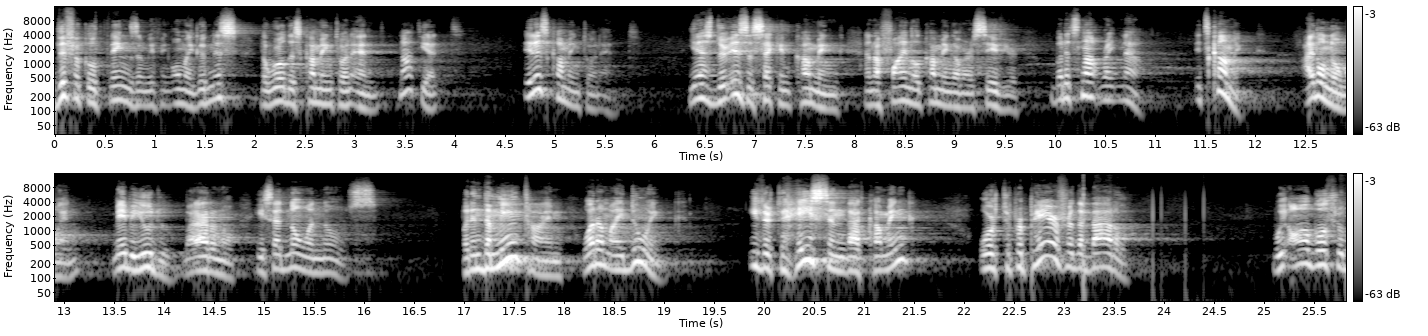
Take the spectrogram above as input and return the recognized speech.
difficult things, and we think, oh my goodness, the world is coming to an end. Not yet. It is coming to an end. Yes, there is a second coming and a final coming of our Savior, but it's not right now. It's coming. I don't know when. Maybe you do, but I don't know. He said, no one knows. But in the meantime, what am I doing? Either to hasten that coming or to prepare for the battle. We all go through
